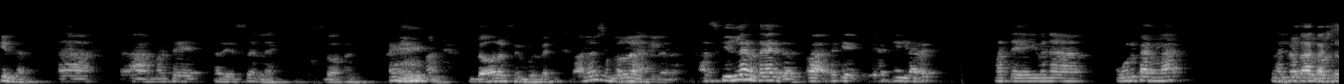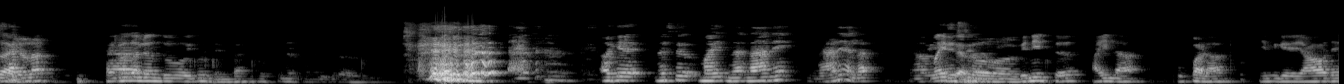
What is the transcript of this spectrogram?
ಕಿಲ್ಲರ್ ಮತ್ತೆ ಅದು ಎಸ್ ಅಲ್ಲ ಡಾಲರ್ ಡಾಲರ್ ಸಿಂಬಲ್ ಸ್ಕಿಲ್ಲರ್ ಅಂತ ಹೇಳಿದ್ದಾರೆ ಅದಕ್ಕೆ ಕಿಲ್ಲರ್ ಮತ್ತೆ ಇವನ ಊರು ಪೆರ್ಲ ಅಲ್ಲಿ ಸಾಕು, ಅಷ್ಟು ಸಾಕು. ಎಲ್ಲ ಕನ್ನಡದಲ್ಲಿ ಒಂದು ಇದು ಉಂಟು ಎಂತ ಓಕೆ ನೆಕ್ಸ್ಟ್ ಮೈ ನಾನೇ ನಾನೇ ಅಲ್ಲ. ಮೈಸೂರು. ವಿನೀತ್ ಐಲ ಉಪ್ಪಳ ನಿಮಗೆ ಯಾವುದೇ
